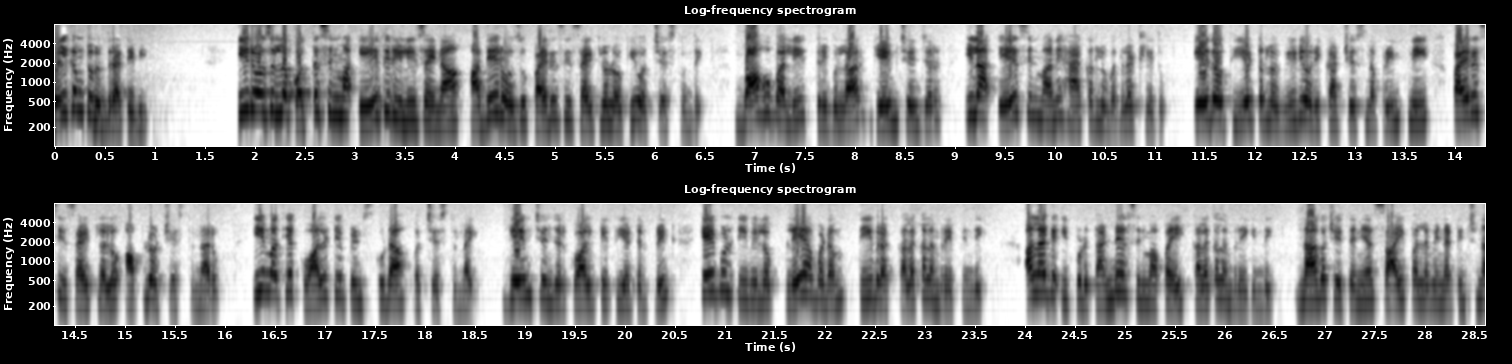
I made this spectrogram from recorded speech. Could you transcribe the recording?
వెల్కమ్ టు రుద్ర టీవీ. ఈ రోజుల్లో కొత్త సినిమా ఏది రిలీజ్ అయినా అదే రోజు పైరసీ సైట్లలోకి వచ్చేస్తుంది. బాహుబలి త్రిబులార్ గేమ్ చేంజర్ ఇలా ఏ సినిమాని హ్యాకర్లు వదలట్లేదు. ఏదో థియేటర్లో వీడియో రికార్డ్ చేసిన ప్రింట్ని పైరసీ సైట్లలో అప్లోడ్ చేస్తున్నారు. ఈ మధ్య క్వాలిటీ ప్రింట్స్ కూడా వచ్చేస్తున్నాయి. Game changer quality theatre print cable టీవీలో ప్లే అవ్వడం తీవ్ర కలకలం రేపింది. అలాగే ఇప్పుడు తండేల్ సినిమాపై కలకలం రేగింది. నాగ చైతన్య సాయి పల్లవి నటించిన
